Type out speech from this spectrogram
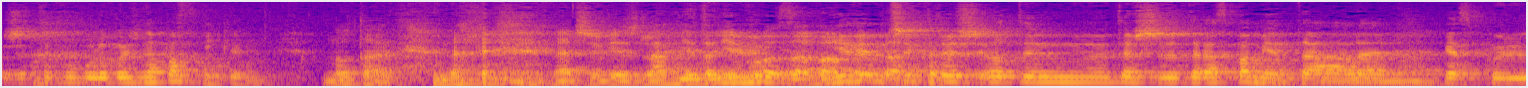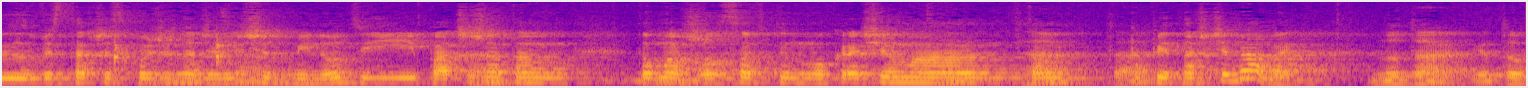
że ty w ogóle byłeś napastnikiem. No tak, znaczy wiesz, dla mnie to nie, było zabawne. Nie wiem, to- czy ktoś o tym też teraz pamięta, ale ja spój- wystarczy spojrzeć na 90 minut i patrzysz, a tam Tomasz Rosa w tym okresie ma Tak, tam tak, po tak. 15 bramek. No tak, ja to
